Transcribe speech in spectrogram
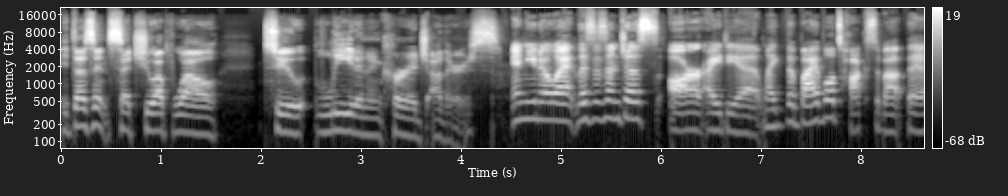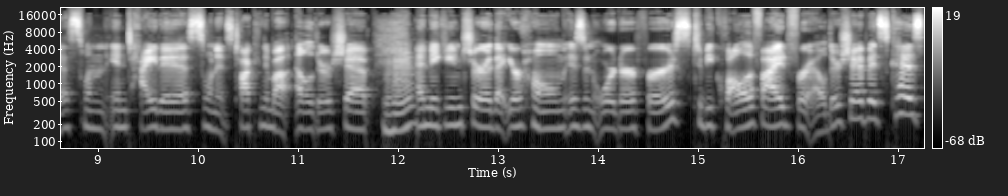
it doesn't set you up well to lead and encourage others. And you know what? This isn't just our idea. Like the Bible talks about this when in Titus, when it's talking about eldership mm-hmm. and making sure that your home is in order first to be qualified for eldership. It's because,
